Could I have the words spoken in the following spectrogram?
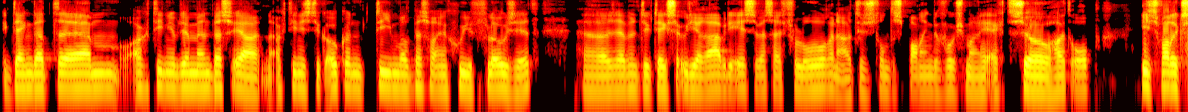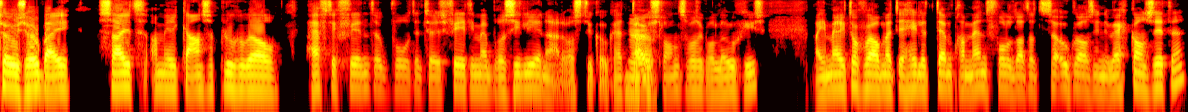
Ik denk dat um, Argentinië op dit moment best... Ja, Argentinië is natuurlijk ook een team wat best wel in een goede flow zit. Uh, ze hebben natuurlijk tegen Saoedi-Arabië de eerste wedstrijd verloren. Nou, toen stond de spanning er volgens mij echt zo hard op. Iets wat ik sowieso bij Zuid-Amerikaanse ploegen wel heftig vind. Ook bijvoorbeeld in 2014 met Brazilië. Nou, dat was natuurlijk ook het thuisland. Ja. Dat was ook wel logisch. Maar je merkt toch wel met de hele temperamentvolle dat het ze ook wel eens in de weg kan zitten.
